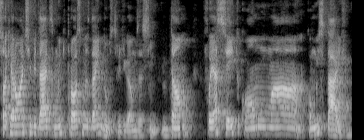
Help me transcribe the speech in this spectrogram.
só que eram atividades muito próximas da indústria, digamos assim. Então, foi aceito como uma como um estágio.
